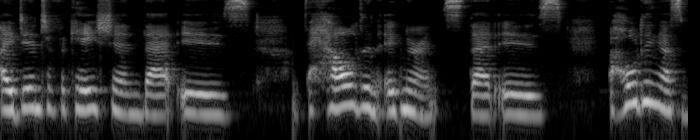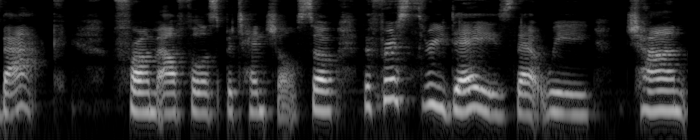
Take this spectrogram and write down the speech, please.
identification that is held in ignorance, that is holding us back from our fullest potential. So, the first three days that we chant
